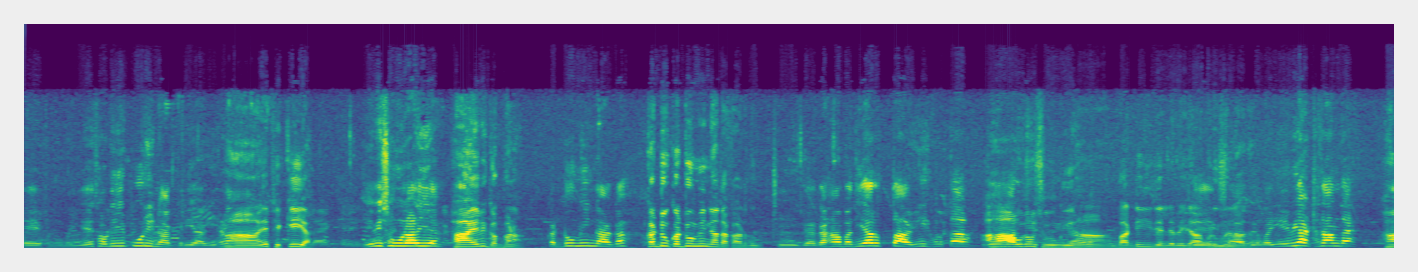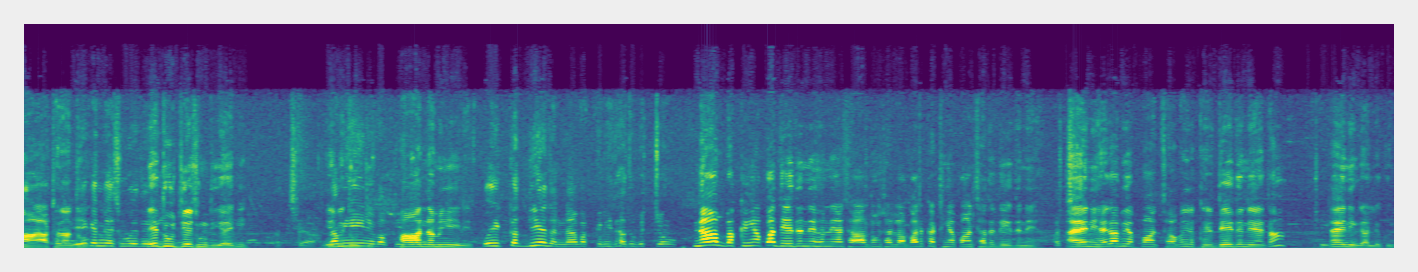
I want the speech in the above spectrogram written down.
ਦੇਖ ਲਓ ਬਈ ਇਹ ਥੋੜੀ ਪੂਰੀ ਨਾਗਰੀ ਆ ਗਈ ਹਨਾ? ਹਾਂ ਇਹ ਫਿੱਕੀ ਆ। ਇਹ ਵੀ ਸੂਣ ਵਾਲੀ ਆ? ਹਾਂ ਇਹ ਵੀ ਗੱਬਣਾ ਕੱਡੂ ਮਹੀਨਾ ਕਾ? ਕੱਢੂ ਕੱਢੂ ਮਹੀਨਾ ਤਾਂ ਕੱਢ ਦੂੰ। ਠੀਕ ਹੈ ਗਾਹਾਂ ਵਧੀਆ ਰੁੱਤ ਆ ਗਈ ਹੁਣ ਤਾਂ ਹਾਂ ਉਦੋਂ ਸੂਗੀ ਹਾਂ ਬਾਡੀ ਦੇ ਲਵੇ ਜਾ ਬੜੂ ਮੈਨੂੰ ਲੱਗਦਾ। ਬਾਈ ਇਹ ਵੀ 8 ਦੰਦ ਹੈ ਹਾਂ ਅੱਠ ਦੰਦ ਇਹ। ਕਿੰਨੇ ਸੂਏ ਦੇ ਇਹ ਦੂਜੇ ਸੁੰਦੀ ਆ ਇਹ ਵੀ। ਅੱਛਾ ਨਵੀਂ ਨੇ ਦੂਜੀ ਬਾਕੀ ਹਾਂ ਨਵੀਂ ਨੇ। ਕੋਈ ਹੀ ਦਿੰਨਾ ਬੱਕਰੀ ਦਾ ਤੂੰ ਵਿੱਚੋਂ? ਨਾ ਬੱਕਰੀਆਂ ਆਪਾਂ ਦੇ ਦਿੰਨੇ ਹੁੰਨੇ ਆ ਸਾਲ ਦੋ ਸਾਲਾਂ ਬਾਅਦ ਇਕੱਠੀਆਂ ਪੰਜ ਸੱਤ ਦੇ ਦਿੰਨੇ ਆ। ਐ ਨਹੀਂ ਹੈਗਾ ਵੀ ਆਪਾਂ ਸਮਝ ਰੱਖੇ ਦੇ ਦਿੰਨੇ ਆ ਤਾਂ। ਐ ਨਹੀਂ ਗੱਲ ਕੋਈ।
